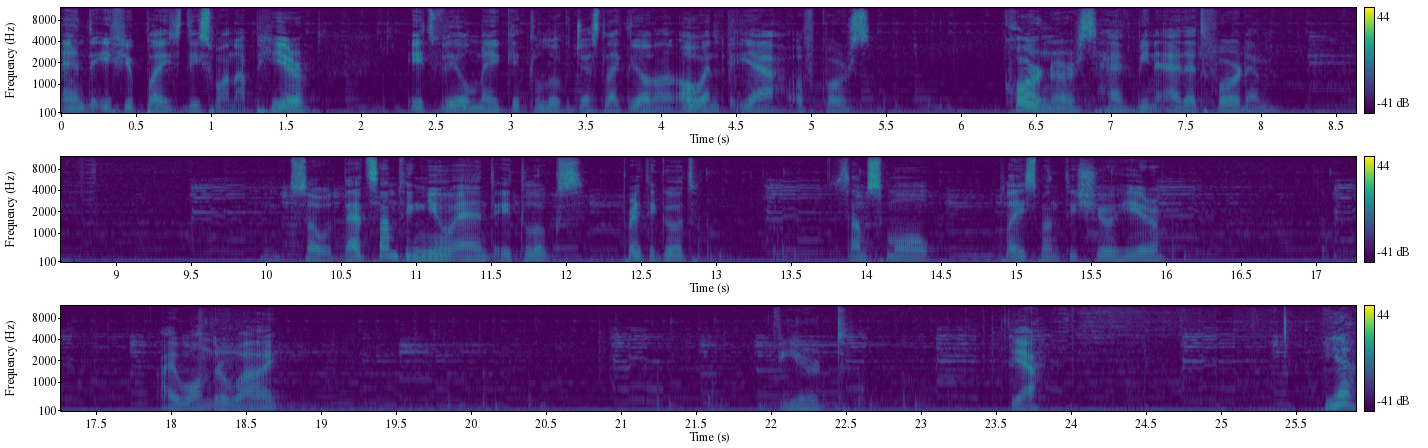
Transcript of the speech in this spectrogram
And if you place this one up here, it will make it look just like the other one. Oh, and yeah, of course, corners have been added for them. So that's something new and it looks pretty good. Some small placement issue here. I wonder why. Weird. Yeah. Yeah,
